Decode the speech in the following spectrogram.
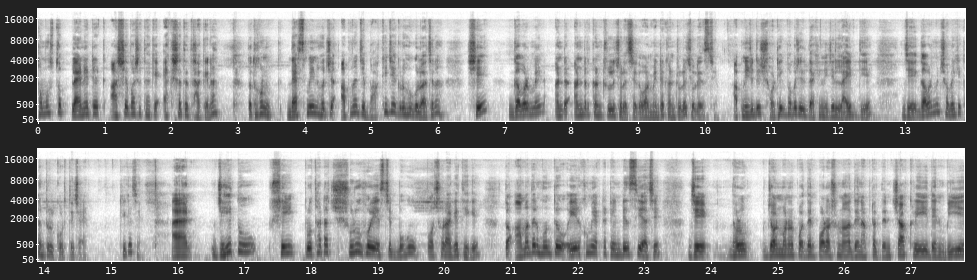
সমস্ত প্ল্যানেটের আশেপাশে থাকে, একসাথে থাকে না? তো তখন দ্যাটস মিন হচ্ছে আপনার যে বাকি যে গ্রহগুলো আছে না, সে গভর্নমেন্ট আন্ডার আন্ডার কন্ট্রোলে চলে এসছে গভর্নমেন্টের কন্ট্রোলে চলে এসছে। আপনি যদি সঠিকভাবে যদি দেখেন নিজের লাইফ দিয়ে, যে গভর্নমেন্ট সবাইকে কন্ট্রোল করতে চায়, ঠিক আছে? অ্যান্ড যেহেতু সেই প্রথাটা শুরু হয়ে এসছে বহু বছর আগে থেকে, তো আমাদের মধ্যেও এইরকমই একটা টেন্ডেন্সি আছে যে ধরো জন্মানোর পর দেন পড়াশোনা দেন আফটার দেন চাকরি দেন বিয়ে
